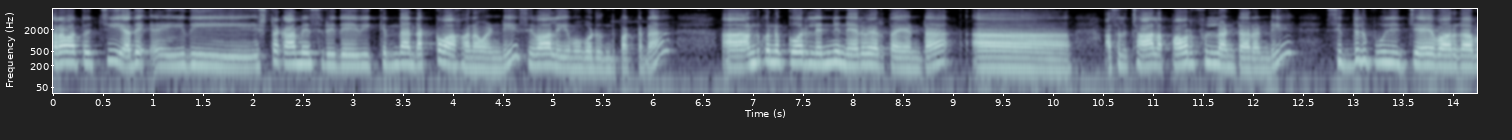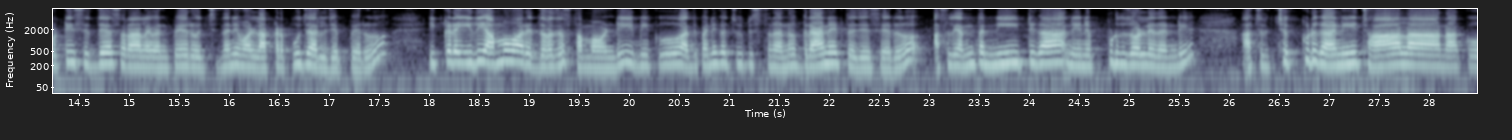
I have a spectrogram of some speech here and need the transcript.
తర్వాత వచ్చి అదే ఇది ఇష్ట కామేశ్వరి దేవి కింద నక్క వాహనం అండి శివాలయం కూడా ఉంది పక్కన. అనుకున్న కోరిలన్నీ నెరవేరుతాయంట. అసలు చాలా పవర్ఫుల్ అంటారండి. సిద్ధులు పూజించేవారు కాబట్టి సిద్ధేశ్వరాలయం అని పేరు వచ్చిందని వాళ్ళు అక్కడ పూజారులు చెప్పారు. ఇక్కడ ఇది అమ్మవారి ధ్వజస్తంభం అండి. మీకు అది పనిగా చూపిస్తున్నాను. గ్రానైట్తో చేశారు. అసలు ఎంత నీట్గా నేను ఎప్పుడు చూడలేదండి. అసలు చెక్కుడు కానీ చాలా నాకు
